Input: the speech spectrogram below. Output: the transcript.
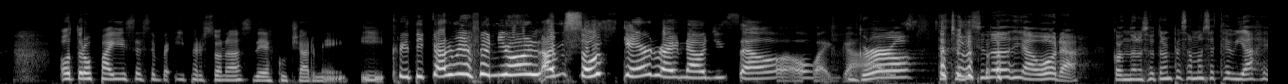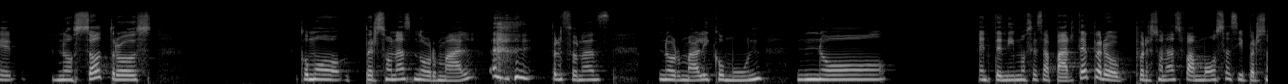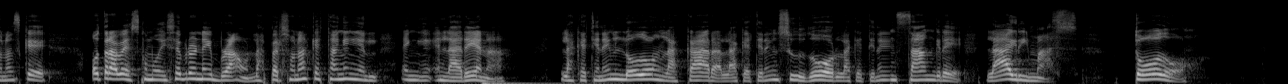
otros países y personas de escucharme y criticar mi español. I'm so scared right now, Giselle. Oh my God. Girl, te estoy diciendo desde ahora, cuando nosotros empezamos este viaje, nosotros como personas normal, personas normal y común, no entendimos esa parte, pero personas famosas y personas que, otra vez, como dice Brene Brown, las personas que están en, el, en, la arena, las que tienen lodo en la cara, las que tienen sudor, las que tienen sangre, lágrimas, todo,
